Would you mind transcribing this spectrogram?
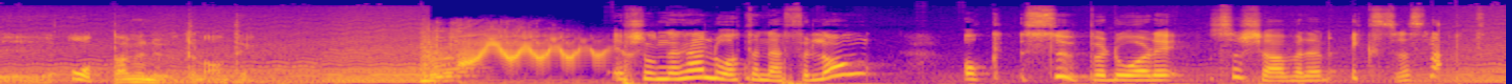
i åtta minuter någonting. Eftersom den här låten är för lång och superdålig så kör vi den extra snabbt.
